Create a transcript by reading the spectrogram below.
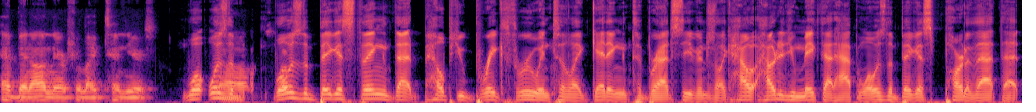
have been on there for like 10 years. What was the Uh, what was the biggest thing that helped you break through into like getting to Brad Stevens? Like how how did you make that happen? What was the biggest part of that that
